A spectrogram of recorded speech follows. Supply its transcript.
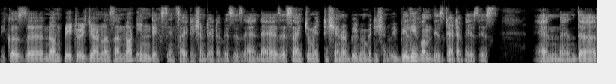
because the non-predatory journals are not indexed in citation databases and as a scientometrician or bibliometrician we believe on these databases and, and the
